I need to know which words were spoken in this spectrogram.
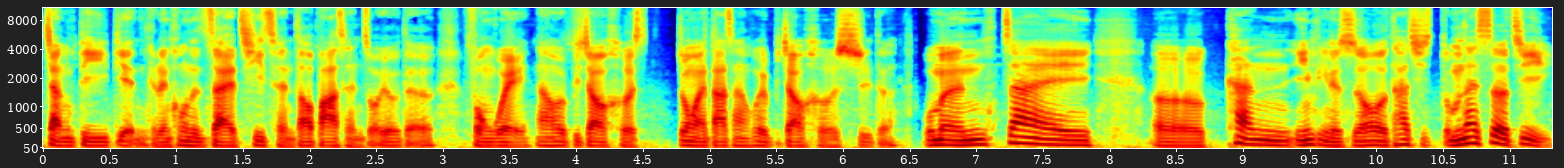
降低一点，可能控制在七成到八成左右的风味，那会比较合中晚大餐会比较合适的。我们在呃看饮品的时候，它其实我们在设计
